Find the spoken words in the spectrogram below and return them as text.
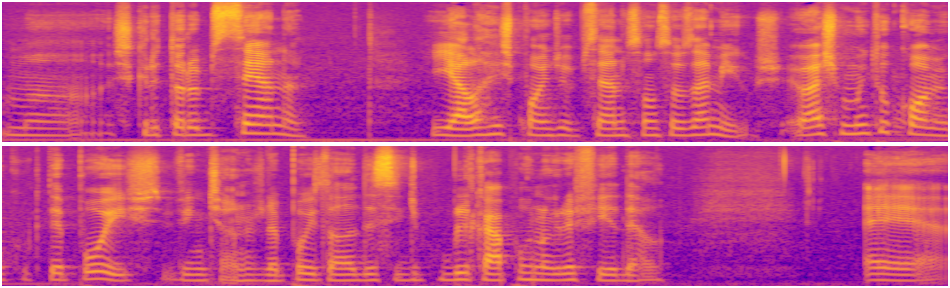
uma escritora obscena. E ela responde: obscenos são seus amigos. Eu acho muito cômico que depois, 20 anos depois, ela decide publicar a pornografia dela. É,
